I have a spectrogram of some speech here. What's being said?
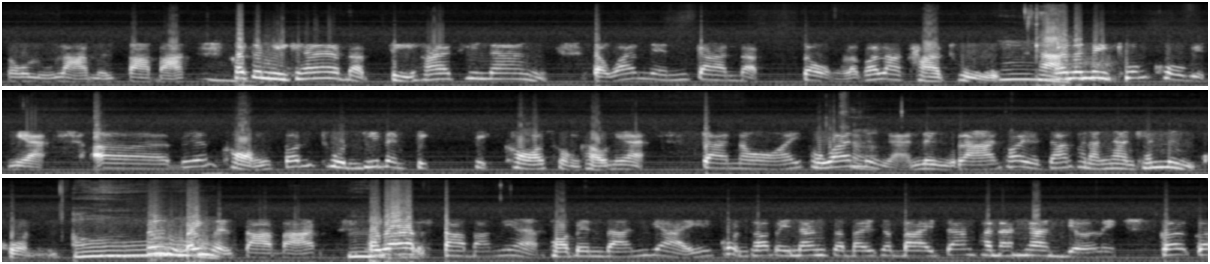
โตหรูหราเหมือน Starbucks ก็จะมีแค่แบบสี่ห้าที่นั่ง แต่ว่าเน้นการแบบส่งแล้วก็ราคาถูกอืมค่ะ เพราะฉะนั้นในช่วงโควิดเนี่ยเอ่อเรื่องของต้นทุนที่เป็นฟิกฟิกคอสของเขาเนี่ย จะน้อย เพราะว่าค่ะ หนึ่งอะหนึ่งร้านเขาจะจ้างพนักงานแค่หนึ่งคน อ๋อ ซึ่งไม่เหมือน Starbucks อืม เพราะว่า Starbucks เนี่ย พอเป็นร้านใหญ่คนเข้าไปนั่งสบายๆจ้างพนักงานเยอะเลย ก็ก็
